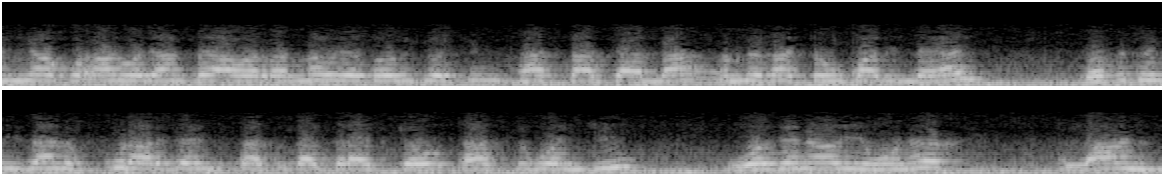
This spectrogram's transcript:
እኛ ቁርአን ወደ አንተ ያወረን ነው የሰው ልጆችን ሳታዳላ እምነታቸው እንኳ ቢለያይ በፍትህ ሚዛን እኩል አድርገህ እንድታስተዳድራቸው ታስቦ እንጂ ወገናዊ ሆነህ ለአንዱ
